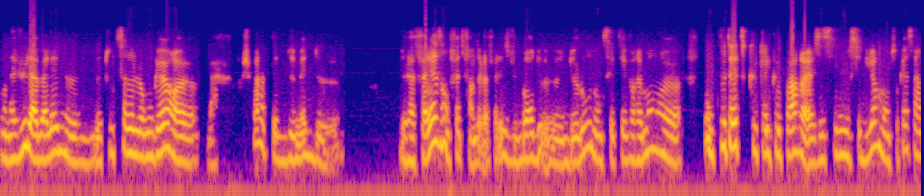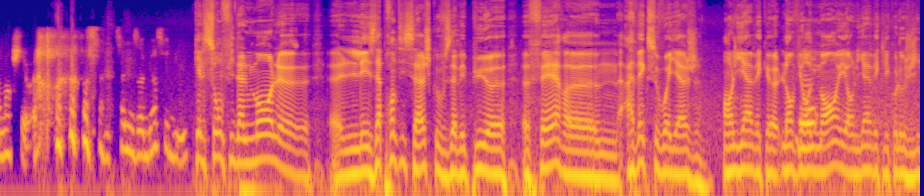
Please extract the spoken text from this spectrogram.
on a vu la baleine euh, de toute sa longueur, euh, bah, je sais pas, peut-être deux mètres de, de la falaise en fait, enfin de la falaise du bord de, de l'eau. Donc c'était vraiment, donc peut-être que quelque part elles essaient de nous séduire, mais en tout cas ça a marché. Ça, nous a bien séduit. Quels sont finalement le, les apprentissages que vous avez pu faire avec ce voyage, en lien avec l'environnement et en lien avec l'écologie?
